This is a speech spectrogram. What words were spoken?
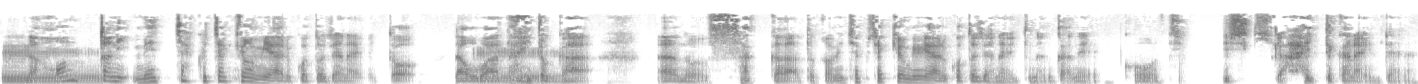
本当にめちゃくちゃ興味あることじゃないと、だお笑いとか、あの、サッカーとかめちゃくちゃ興味あることじゃないとなんかね、こう、知識が入ってかないみたいな、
